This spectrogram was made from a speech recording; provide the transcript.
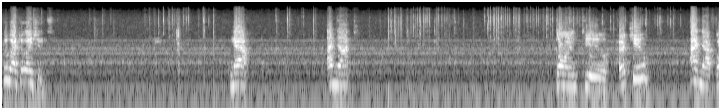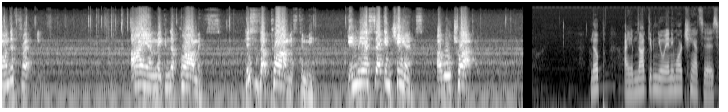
Congratulations. Now, I'm not going to hurt you. I'm not going to fret you. I am making a promise. This is a promise to me. Give me a second chance. I will try. Nope, I am not giving you any more chances.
